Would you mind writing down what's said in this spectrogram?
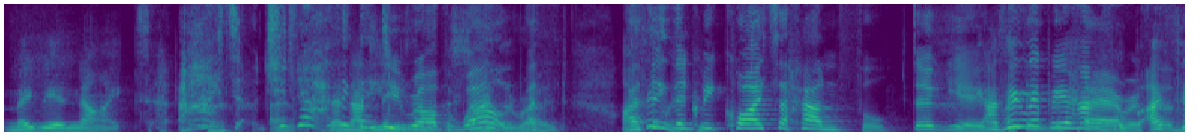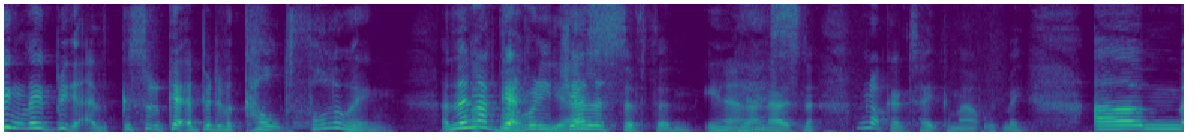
maybe a night. I do you know? I think they do rather well. of the I-. I, think, they they'd be quite a handful, don't you? I think they'd be a handful. But I think they'd be uh, sort of get a bit of a cult following. And then Uh, I'd get well, really yes. jealous of them, you know. I know it's not, I'm not going to take them out with me. Um,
